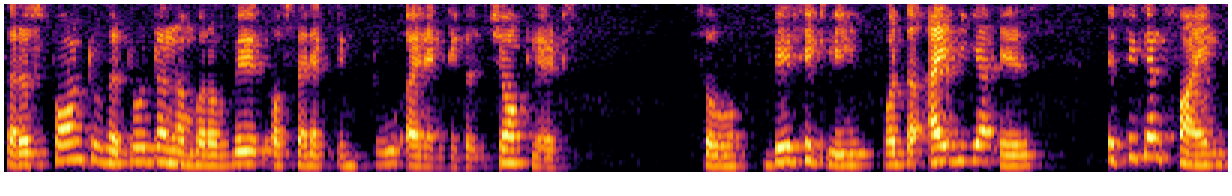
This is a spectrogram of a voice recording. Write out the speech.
correspond to the total number of ways of selecting two identical chocolates. So basically what the idea is, if we can find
